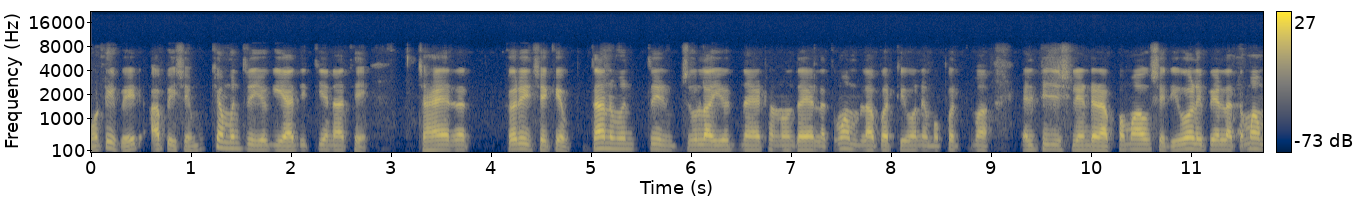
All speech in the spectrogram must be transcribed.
મોટી ભેટ આપી છે. મુખ્યમંત્રી યોગી આદિત્યનાથે જાહેરાત કરી છે કે પ્રધાનમંત્રી ઉજ્જવલા યોજના હેઠળ નોંધાયેલા તમામ લાભાર્થીઓને મફતમાં એલપીજી સિલિન્ડર આપવામાં આવશે. દિવાળી પહેલા તમામ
